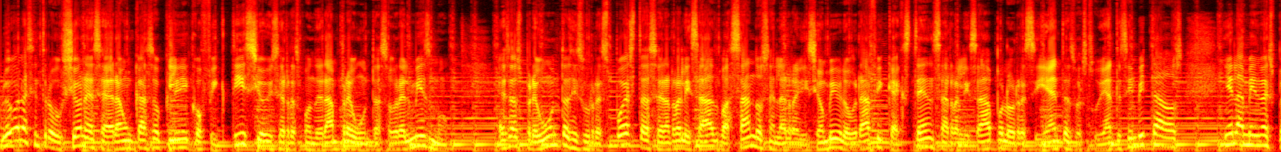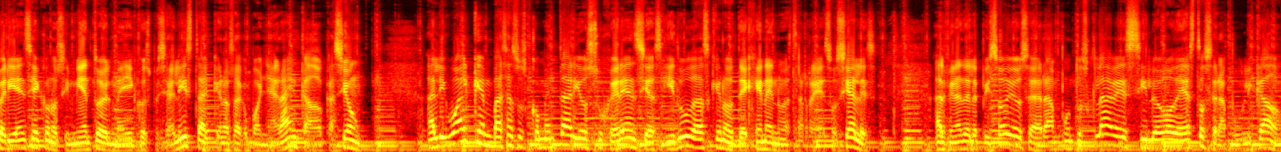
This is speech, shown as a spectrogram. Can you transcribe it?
Luego las introducciones se hará un caso clínico ficticio y se responderán preguntas sobre el mismo. Esas preguntas y sus respuestas serán realizadas basándose en la revisión bibliográfica extensa realizada por los residentes o estudiantes invitados y en la misma experiencia y conocimiento del médico especialista que nos acompañará en cada ocasión. Al igual que en base a sus comentarios, sugerencias y dudas que nos dejen en nuestras redes sociales. Al final del episodio se darán puntos claves y luego de esto será publicado.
